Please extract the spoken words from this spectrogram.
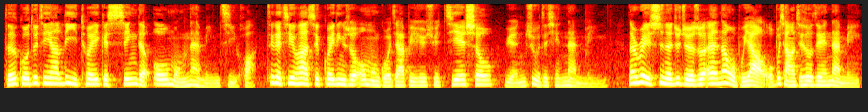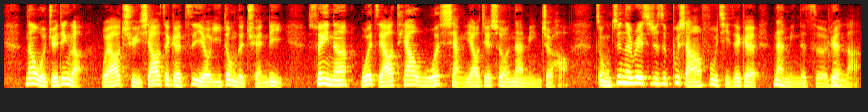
德国最近要力推一个新的欧盟难民计划。这个计划是规定说，欧盟国家必须去接收援助这些难民。那瑞士呢，就觉得说，哎，那我不要，我不想要接受这些难民。那我决定了，我要取消这个自由移动的权利。所以呢，我只要挑我想要接受的难民就好。总之呢，瑞士就是不想要负起这个难民的责任啦。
